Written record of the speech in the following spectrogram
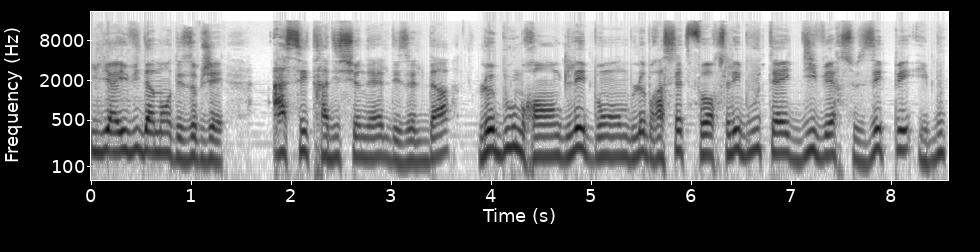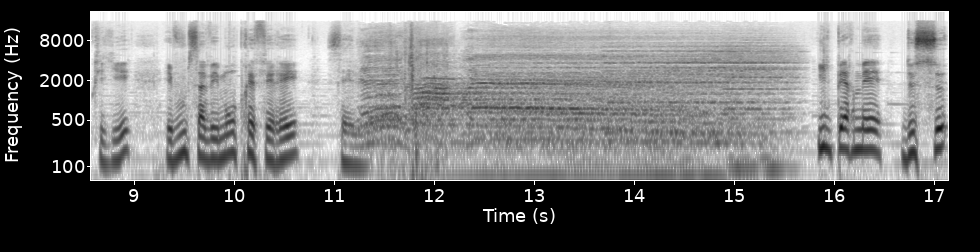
Il y a évidemment des objets assez traditionnels des Zelda le boomerang, les bombes, le bracelet de force, les bouteilles, diverses épées et boucliers. Et vous le savez, mon préféré, c'est le... Il permet de se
